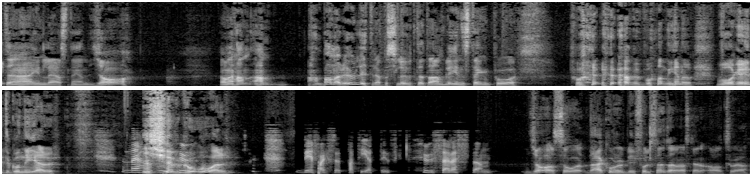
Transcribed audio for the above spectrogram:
efter den här inläsningen. Ja. Ja men han, han, han ballar ur lite där på slutet och han blir instängd på, på övervåningen och vågar inte gå ner Nej, i han- 20 år. Det är faktiskt rätt patetiskt. Husarresten. Ja, så det här kommer du bli fullständigt överraskad av tror jag.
